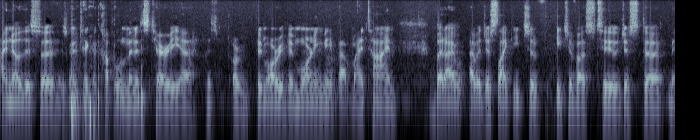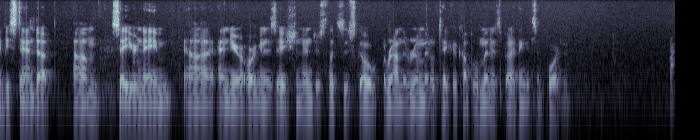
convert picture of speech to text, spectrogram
I know this uh, is going to take a couple of minutes. Terry uh, has been, already been warning me about my time, but I, I would just like each of each of us to just uh, maybe stand up, um, say your name uh, and your organization, and just let's just go around the room. It'll take a couple of minutes, but I think it's important. I'm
